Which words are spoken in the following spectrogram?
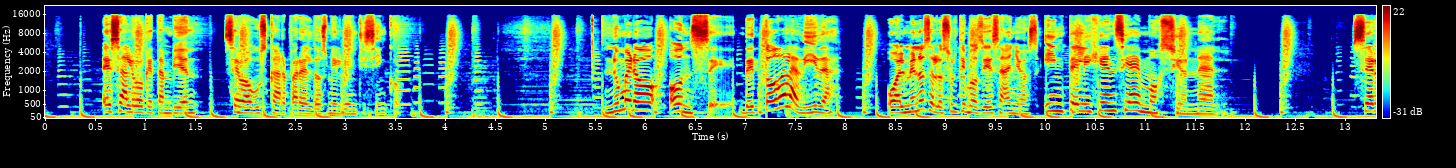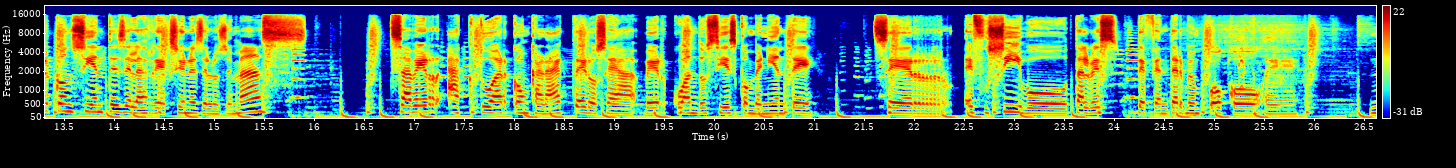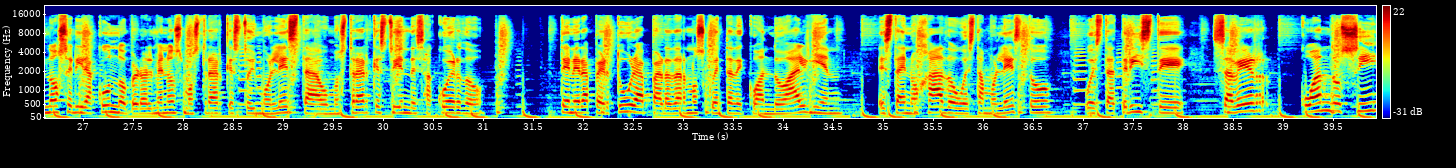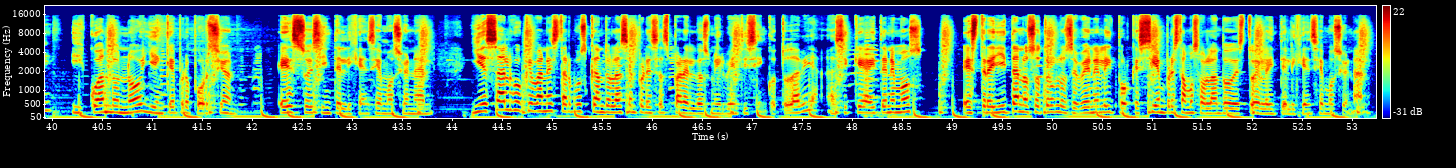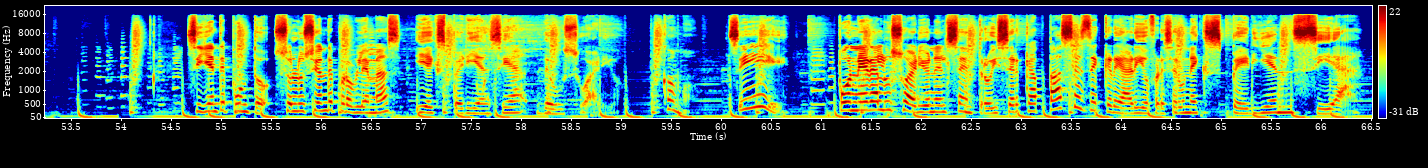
es algo que también se va a buscar para el 2025. Número 11. De toda la vida, o al menos de los últimos 10 años, inteligencia emocional. Ser conscientes de las reacciones de los demás, saber actuar con carácter, o sea, ver cuándo sí es conveniente ser efusivo, tal vez defenderme un poco, eh, no ser iracundo, pero al menos mostrar que estoy molesta o mostrar que estoy en desacuerdo, tener apertura para darnos cuenta de cuando alguien está enojado o está molesto o está triste, saber cuándo sí y cuándo no y en qué proporción. Eso es inteligencia emocional. Y es algo que van a estar buscando las empresas para el 2025 todavía. Así que ahí tenemos estrellita nosotros los de Benelite porque siempre estamos hablando de esto de la inteligencia emocional. Siguiente punto, solución de problemas y experiencia de usuario. ¿Cómo? Sí, poner al usuario en el centro y ser capaces de crear y ofrecer una experiencia.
